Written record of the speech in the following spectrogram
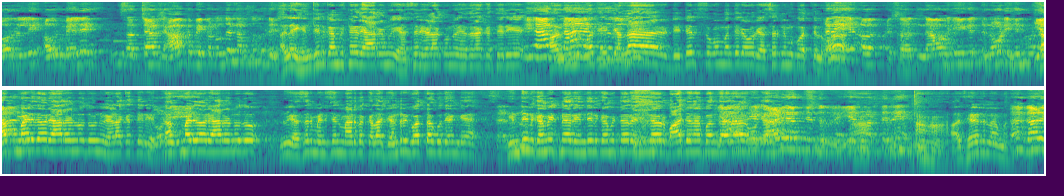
ಅವರಲ್ಲಿ ಅವ್ರ ಮೇಲೆ ಸರ್ಚಾರ್ಜ್ ಹಾಕಬೇಕು ಅನ್ನೋದೇ ನಮ್ದು ಉದ್ದೇಶ. ಅಲ್ಲ ಹಿಂದಿನ ಕಮಿಷನರ್ ಯಾರು ಹೆಸರು ಹೇಳಕ್ಕೂ ಹೆದರಾಕತ್ತೀರಿ? ಎಲ್ಲ ಡೀಟೇಲ್ಸ್ ತಗೊಂಡ್ ಬಂದಿರಿ ಅವ್ರ ಹೆಸರು ನಿಮ್ಗೆ ಗೊತ್ತಿಲ್ವಾ? ಸರ್, ನಾವು ಈಗ ನೋಡಿ ತಪ್ಪು ಮಾಡಿದವ್ರು ಯಾರು ಅನ್ನೋದು ನೀವು ಹೇಳಕತ್ತೀರಿ. ತಪ್ಪು ಮಾಡಿದವ್ರು ಯಾರು ಅನ್ನೋದು ನೀವು ಹೆಸರು ಮೆನ್ಷನ್ ಮಾಡ್ಬೇಕಲ್ಲ ಜನರಿಗೆ ಗೊತ್ತಾಗುದು ಹೆಂಗೆ? ಹಿಂದಿನ ಕಮಿಷನರ್ ಹಿಂದಿನ ಕಮಿಷನರ್ ಹಿಂದಿನವ್ರು ಬಹಳ ಜನ ಬಂದಾರ. ಗಾಳಿ ಅಂತಿದ್ರು ಏನ್ ಮಾಡ್ತೀರಿ? ಹಾ, ಹಾ, ಅದ್ ಹೇಳ್ರಲ್ಲ ಮತ್ತೆ. ಗಾಳಿ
